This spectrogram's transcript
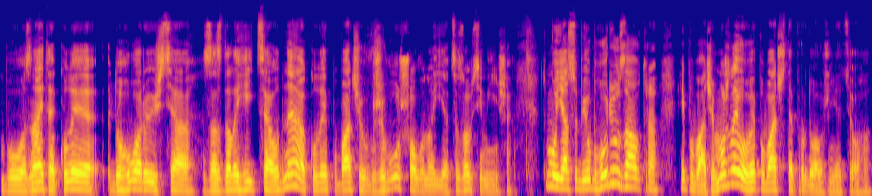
Бо знаєте, коли договорюєшся заздалегідь, це одне, а коли побачив вживу, що воно є, це зовсім інше. Тому я собі обговорю завтра і побачимо. Можливо, ви побачите продовження цього.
